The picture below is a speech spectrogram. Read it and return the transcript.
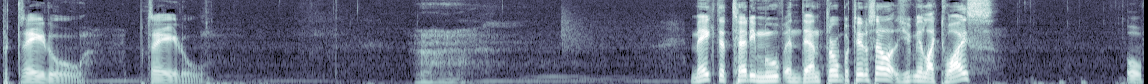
potato. Potato. Uh. Make the teddy move and then throw potato salad? You mean like twice? Oh.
